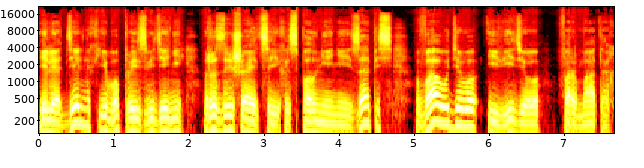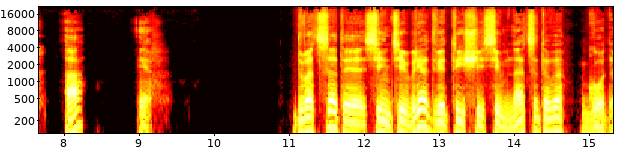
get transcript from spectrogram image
или отдельных его произведений. Разрешается их исполнение и запись в аудио и видео форматах А, Ф. 20 сентября 2017 года.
